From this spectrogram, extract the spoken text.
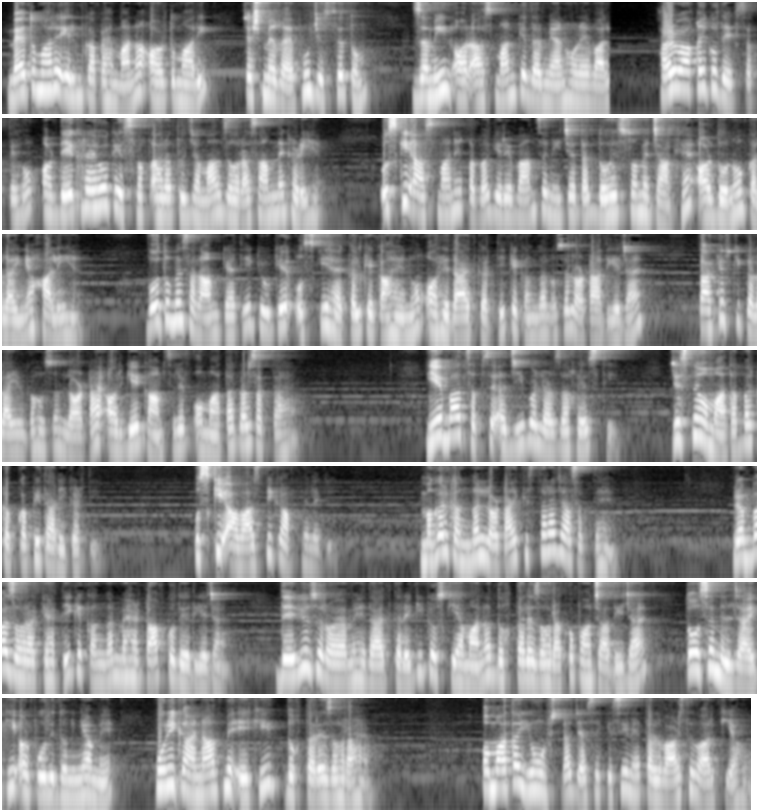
मैं तुम्हारे इल्म का पैमाना और तुम्हारी चश्मे गैब हूँ, जिससे तुम ज़मीन और आसमान के दरमियान होने वाले हर वाक़े को देख सकते हो और देख रहे हो कि इस वक्त आहरतुल जमाल जोहरा सामने खड़ी है। उसकी आसमानी कबा गिरेबान से नीचे तक दो हिस्सों में चाक है और दोनों कलाइयाँ खाली हैं। वो तुम्हें सलाम कहती है क्योंकि उसकी हैकल के काहिन और हिदायत करती है कि कंगन उसे लौटा दिए जाएँ, ताकि उसकी कलाइयों का हुसन लौट आए और ये काम सिर्फ़ ओमाता कर सकता है। ये बात सबसे अजीब और लर्जा खेज थी, जिसने ओमाता पर कपकपी तारी कर दी। उसकी आवाज़ भी कांपने लगी। मगर कंगन लौटाए किस तरह जा सकते हैं? रब्बा जोहरा कहती कि कंगन मेहरताब को दे दिए जाएँ। देवी उसे रोया में हिदायत करेगी कि उसकी अमानत दुख्तर जहरा को पहुँचा दी जाए तो उसे मिल जाएगी और पूरी दुनिया में, पूरी कायनात में एक ही दुख्तर जहरा है। और माता यूँ उछला जैसे किसी ने तलवार से वार किया हो।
